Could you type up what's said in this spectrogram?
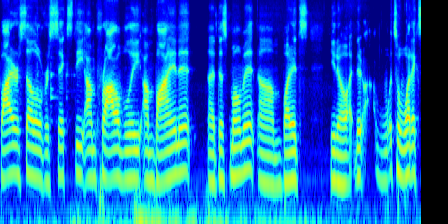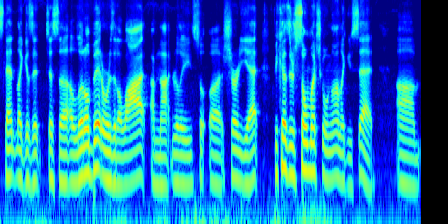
buy or sell over sixty, I'm probably I'm buying it at this moment. Um, but it's you know there to what extent like is it just a, a little bit or is it a lot? I'm not really so, uh, sure yet because there's so much going on, like you said. Um,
